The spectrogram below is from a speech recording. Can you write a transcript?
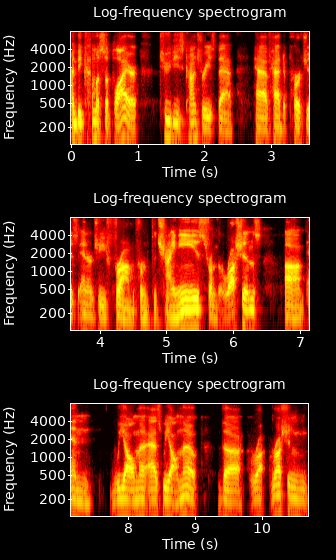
and become a supplier to these countries that have had to purchase energy from from the Chinese, from the Russians, um, and we all know, as we all know, the Ru- Russian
